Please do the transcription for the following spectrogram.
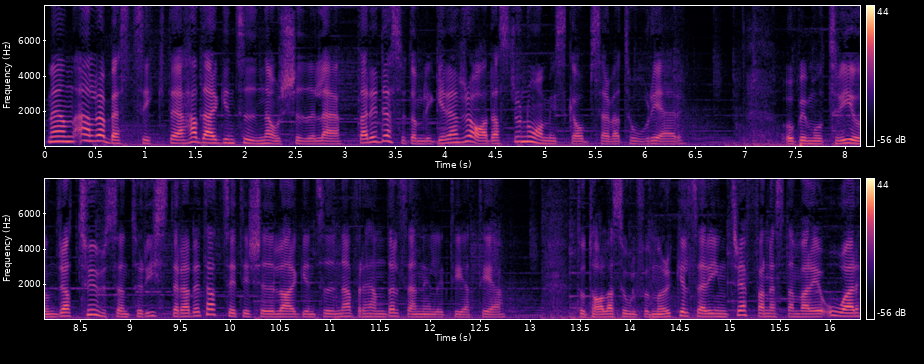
men allra bäst sikte hade Argentina och Chile där det dessutom ligger en rad astronomiska observatorier. Uppemot 300 000 turister hade tagit sig till Chile och Argentina för händelsen enligt TT. Totala solförmörkelser inträffar nästan varje år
